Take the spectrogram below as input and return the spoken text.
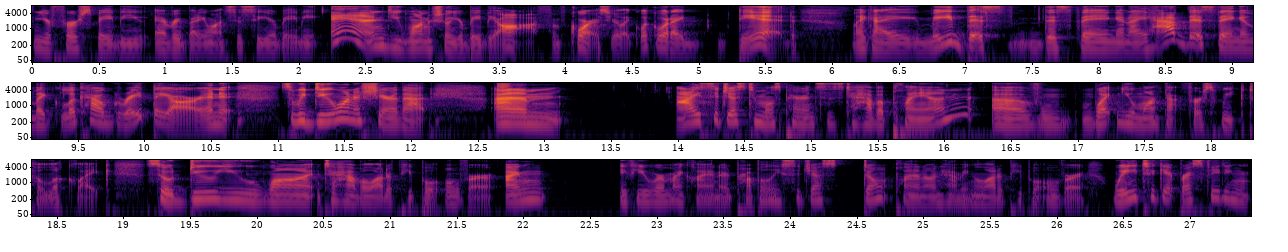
your first baby, everybody wants to see your baby and you want to show your baby off. Of course, you're like, look what I did. Like I made this this thing and I had this thing and like look how great they are. And it so we do want to share that. Um I suggest to most parents is to have a plan of what you want that first week to look like. So do you want to have a lot of people over? I'm if you were my client, I'd probably suggest don't plan on having a lot of people over. Wait to get breastfeeding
